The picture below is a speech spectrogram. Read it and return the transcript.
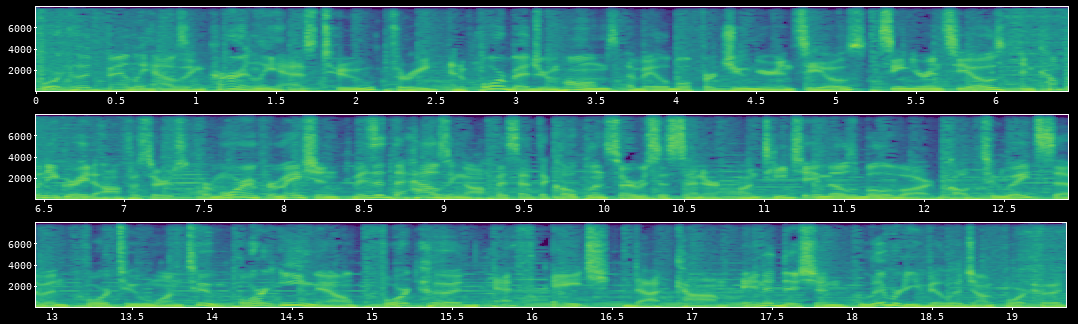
Fort Hood Family Housing currently has two, three, and four bedroom homes available for junior NCOs, senior NCOs, and company grade officers. For more information, visit the housing office at the Copeland Services Center on TJ Mills Boulevard. Call 287 4212 or email forthoodfh.com. In addition, Liberty Village on Fort Hood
